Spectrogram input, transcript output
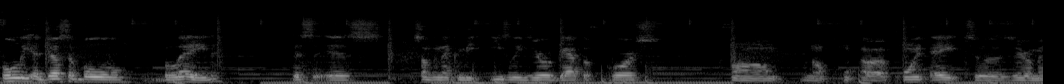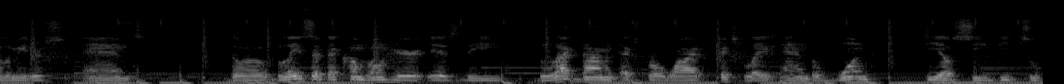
fully adjustable blade this is something that can be easily zero gapped, of course, from you know uh, 0.8 to zero millimeters. And the blade set that comes on here is the Black Diamond X Pro Wide fixed blade and the one DLC deep tooth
